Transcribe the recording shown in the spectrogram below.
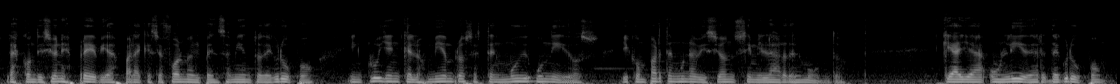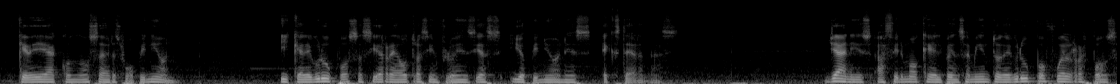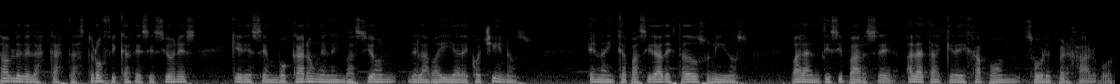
Las condiciones previas para que se forme el pensamiento de grupo incluyen que los miembros estén muy unidos y compartan una visión similar del mundo, que haya un líder de grupo que dé a conocer su opinión y que el grupo se cierre a otras influencias y opiniones externas. Janis afirmó que el pensamiento de grupo fue el responsable de las catastróficas decisiones que desembocaron en la invasión de la Bahía de Cochinos, en la incapacidad de Estados Unidos para anticiparse al ataque de Japón sobre Pearl Harbor.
